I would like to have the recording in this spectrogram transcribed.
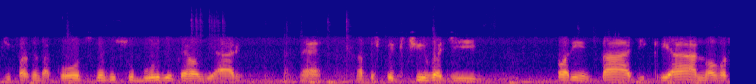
de Fazenda Couto, dentro do subúrbio ferroviário, né, na perspectiva de orientar, de criar novas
